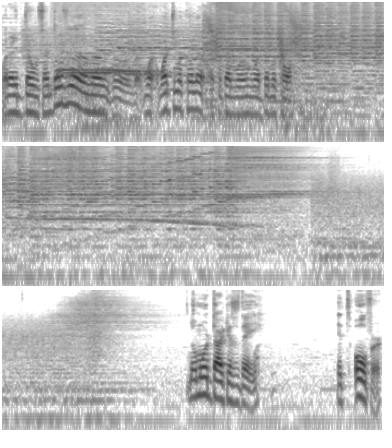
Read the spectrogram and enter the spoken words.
What are those? Are those uh, uh, uh, what what you call it? I forgot what, what they were called. No more darkest day. It's over.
